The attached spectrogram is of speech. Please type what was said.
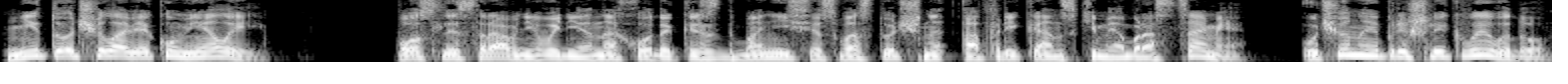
не то человек умелый. После сравнивания находок из Дманиси с восточноафриканскими образцами, ученые пришли к выводу,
